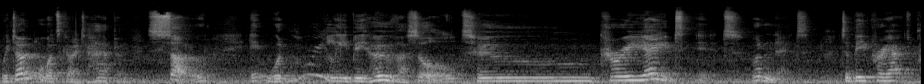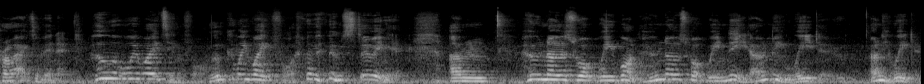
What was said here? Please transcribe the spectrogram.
We don't know what's going to happen. So it would really behoove us all to create it, wouldn't it? To be proactive in it. Who are we waiting for? Who can we wait for? Who's doing it? Um, who knows what we want? Who knows what we need? Only we do. Only we do.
